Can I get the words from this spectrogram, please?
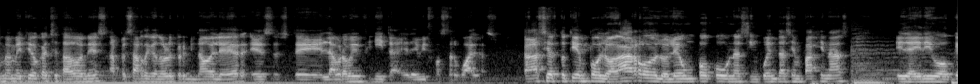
me ha, metido cachetadones, a pesar de que no lo he terminado de leer, es este, La broma infinita de David Foster Wallace cada cierto tiempo lo agarro, lo leo un poco, unas 50, 100 páginas, y de ahí digo, ok,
